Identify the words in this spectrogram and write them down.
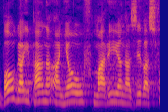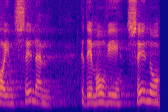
Boga i Pana aniołów Maryja nazywa swoim synem, gdy mówi Synu,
